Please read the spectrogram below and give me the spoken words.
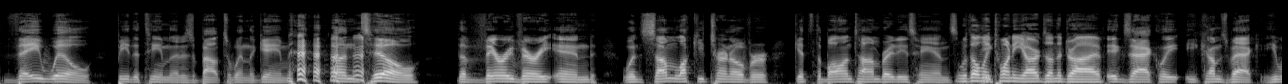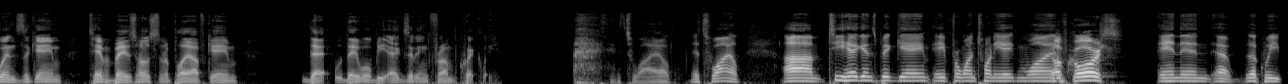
They will be the team that is about to win the game until the very, very end when some lucky turnover gets the ball in Tom Brady's hands with only He- 20 yards on the drive. Exactly. He comes back. He wins the game. Tampa Bay is hosting a playoff game that they will be exiting from quickly. It's wild. It's wild. Um, Tee Higgins, big game, eight for one twenty eight and one. Of course. And then uh, look, we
